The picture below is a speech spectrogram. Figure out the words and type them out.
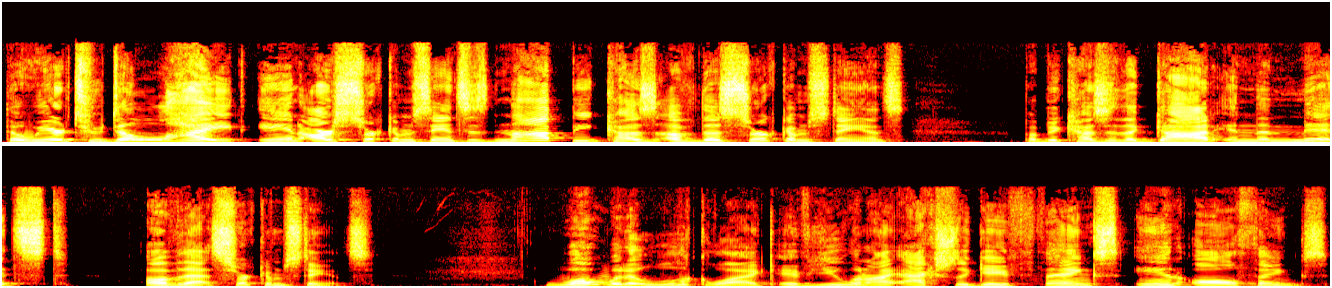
That we are to delight in our circumstances, not because of the circumstance, but because of the God in the midst of that circumstance. What would it look like if you and I actually gave thanks in all things?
